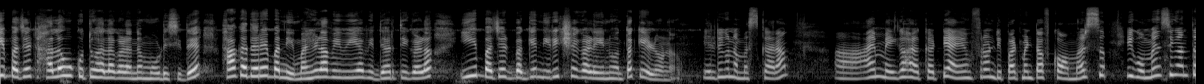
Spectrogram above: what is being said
ಈ ಬಜೆಟ್ ಹಲವು ಕುತೂಹಲಗಳನ್ನು ಮೂಡಿಸಿದೆ. ಹಾಗಾದರೆ ಬನ್ನಿ, ಮಹಿಳಾ ವಿವಿಯ ವಿದ್ಯಾರ್ಥಿಗಳ ಈ ಬಜೆಟ್ ಬಗ್ಗೆ ನಿರೀಕ್ಷೆಗಳೇನು ಅಂತ ಕೇಳೋಣ. ಎಲ್ರಿಗೂ ನಮಸ್ಕಾರ. I am Megha Halakatti I am from department of commerce ಈಗ ವುಮೆನ್ಸಿಗೆ ಅಂತ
